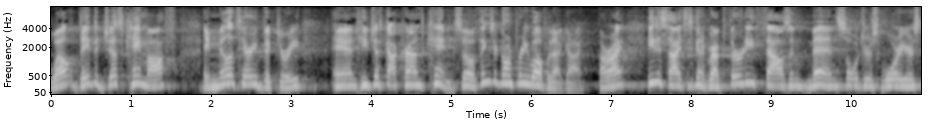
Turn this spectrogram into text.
Well, David just came off a military victory and he just got crowned king. So things are going pretty well for that guy, all right? He decides he's going to grab 30,000 men, soldiers, warriors,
